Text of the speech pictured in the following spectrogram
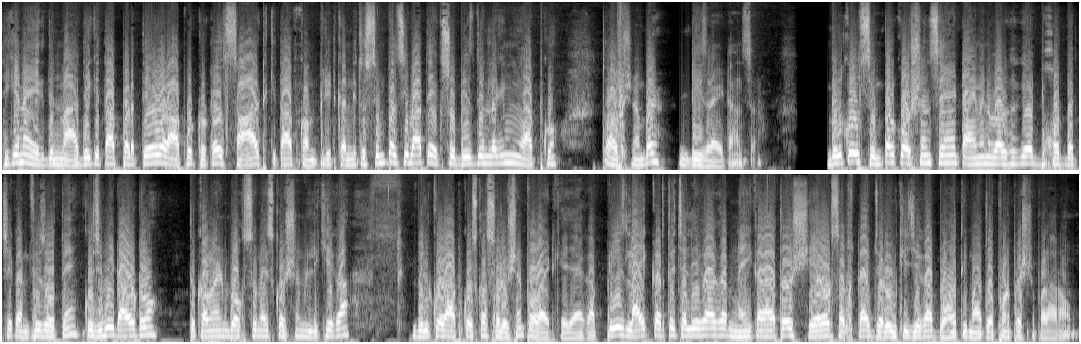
ठीक है ना? एक दिन में आधी किताब पढ़ते हो और आपको टोटल साठ किताब कंप्लीट करनी तो सिंपल सी बात है 120 दिन लगेंगे आपको। तो option number D is right answer बिल्कुल सिंपल क्वेश्चन हैं टाइम एंड वर्क के। बहुत बच्चे कंफ्यूज होते हैं। कुछ भी डाउट हो तो कमेंट बॉक्स में इस क्वेश्चन में लिखिएगा। बिल्कुल आपको उसका सॉल्यूशन प्रोवाइड किया जाएगा। प्लीज़ लाइक करते चलिएगा। अगर नहीं कराया तो शेयर और सब्सक्राइब ज़रूर कीजिएगा। बहुत ही महत्वपूर्ण प्रश्न पढ़ा रहा हूँ।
